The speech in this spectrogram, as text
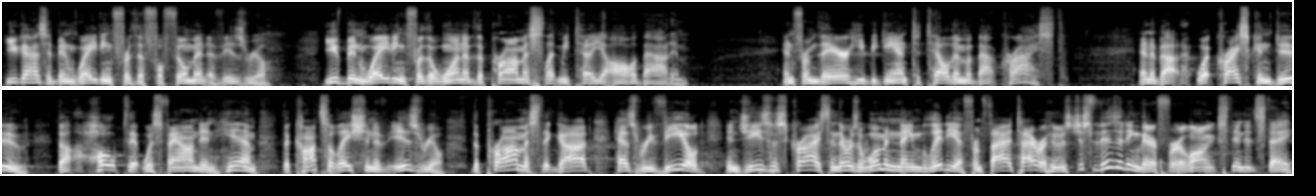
You guys have been waiting for the fulfillment of Israel. You've been waiting for the one of the promise. Let me tell you all about him. And from there, he began to tell them about Christ and about what Christ can do, the hope that was found in him, the consolation of Israel, the promise that God has revealed in Jesus Christ. And there was a woman named Lydia from Thyatira who was just visiting there for a long extended stay.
